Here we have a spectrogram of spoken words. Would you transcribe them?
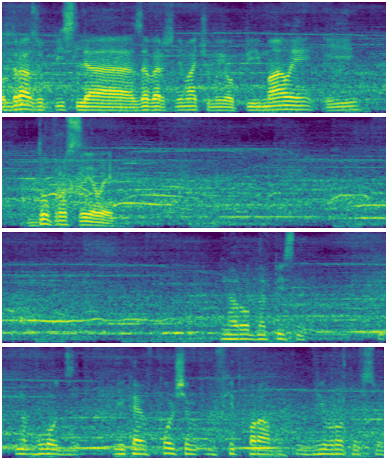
Одразу після завершення матчу ми його піймали і допросили. Народна пісня в Лодзі, яка в Польщі в хіт парадах, в Європі всюди.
